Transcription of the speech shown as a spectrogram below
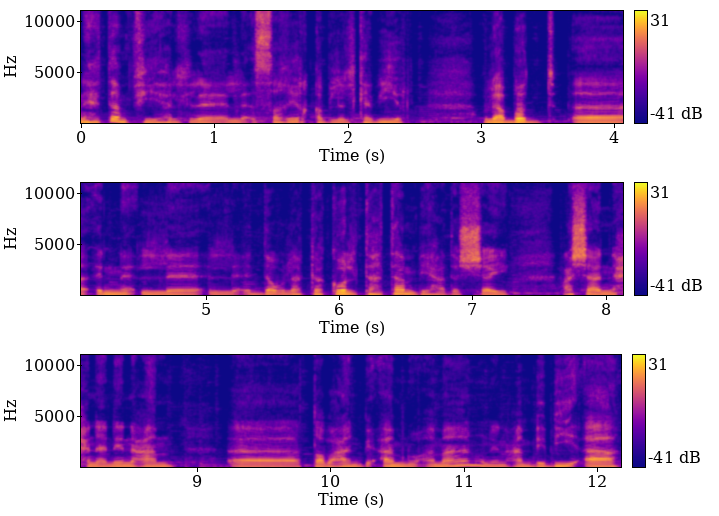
نهتم فيه ال- ال- الصغير قبل الكبير. ولابد إن ال- ال- الدولة ككل تهتم بهذا الشيء عشان نحن ننعم طبعا بأمن وأمان وننعم ببيئة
